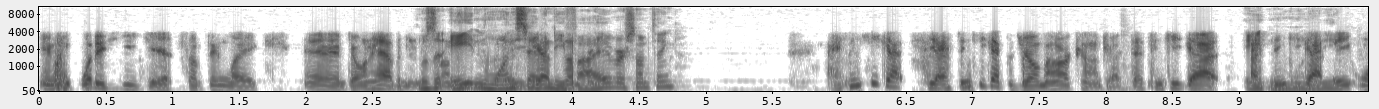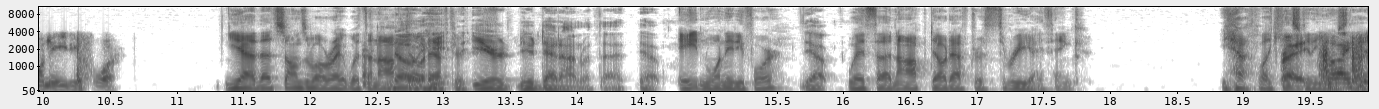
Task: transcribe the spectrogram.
And he- what did he get? Something like, and I don't have it. was it eight and one seventy five or something? I think he got. See, I think he got the Joe Mauer contract. I think he got. I think he got 180? eight one eighty four. Yeah, that sounds about right. With an opt No, out he- after you're you're dead on with that. Yep. eight and one eighty four, Yep. with an opt out after three, I think. Yeah, like he's Right. going So use I that.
